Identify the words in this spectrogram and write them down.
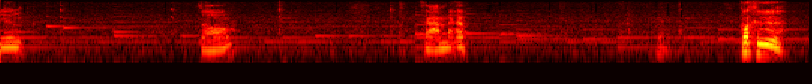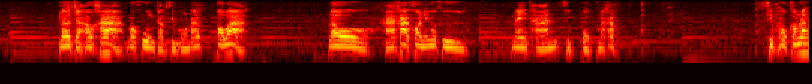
1 2 3นะครับ ก็คือ เราจะเอาค่ามาคูณกับ16นะครับ เพราะว่าเราหาค่าข้อนี้ก็คือในฐาน16นะครับ16กำลัง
